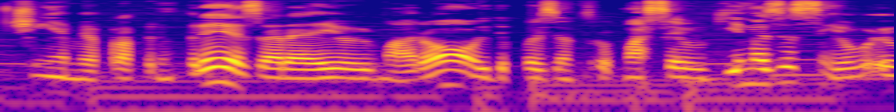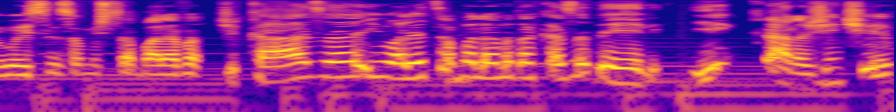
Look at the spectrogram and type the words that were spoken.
tinha minha própria empresa, era eu e o Maron, e depois entrou o Marcelo Gui, mas assim, eu, eu essencialmente trabalhava de casa e o Ale trabalhava da casa dele. E, cara, a gente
